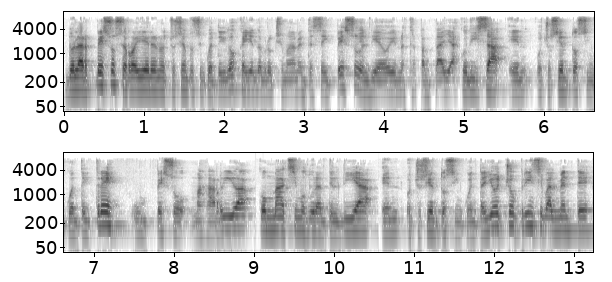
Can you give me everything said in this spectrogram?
dólar dólar peso cerró ayer en 852, cayendo aproximadamente 6 pesos. El día de hoy en nuestras pantallas cotiza en 853, un peso más arriba, con máximos durante el día en 858, principalmente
